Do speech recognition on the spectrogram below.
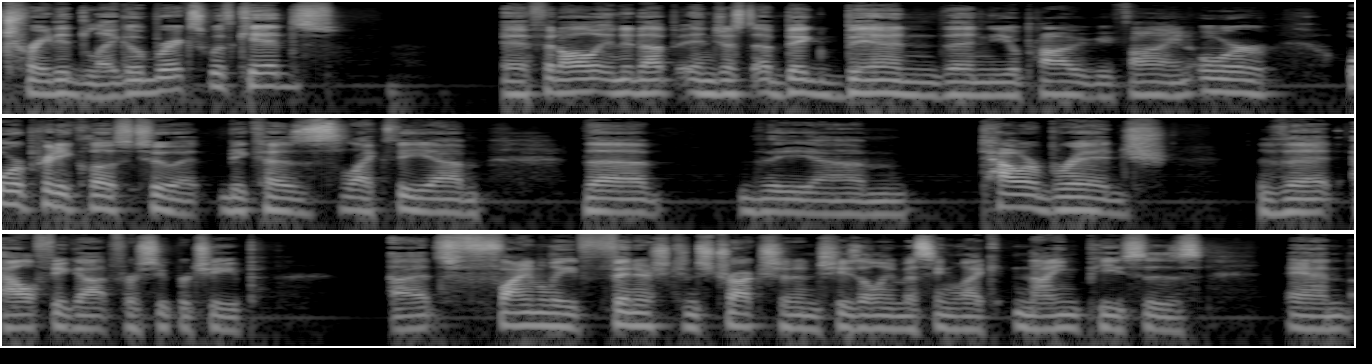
traded Lego bricks with kids. If it all ended up in just a big bin, then you'll probably be fine, or or pretty close to it, because like the um, the the um, Tower Bridge that Alfie got for super cheap, uh, it's finally finished construction, and she's only missing like nine pieces, and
